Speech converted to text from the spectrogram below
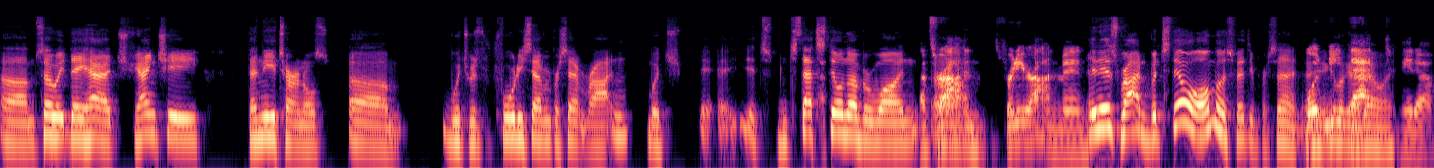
um, so they had Shang Chi, then the Eternals, um, which was forty seven percent rotten, which i- i- it's, it's that's still number one. that's Uh, rotten. It's pretty rotten, man. It is rotten, but still almost fifty percent. Wouldn't You eat look that at that tomato.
